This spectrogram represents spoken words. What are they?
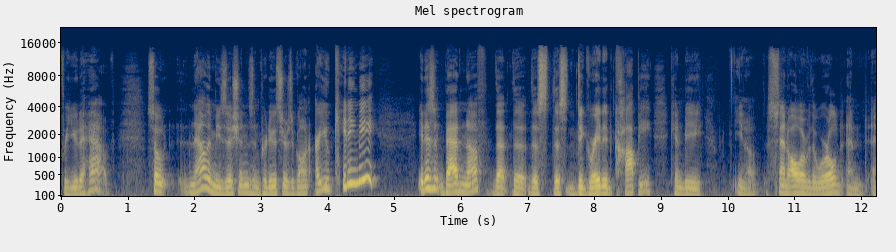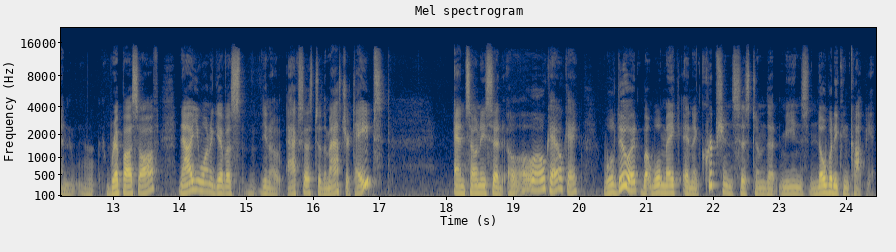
for you to have. So now the musicians and producers are going, "Are you kidding me? It isn't bad enough that the this this degraded copy can be you know, sent all over the world and, and rip us off. Now you want to give us, you know, access to the master tapes? And Sony said, oh, oh, okay, okay, we'll do it, but we'll make an encryption system that means nobody can copy it.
